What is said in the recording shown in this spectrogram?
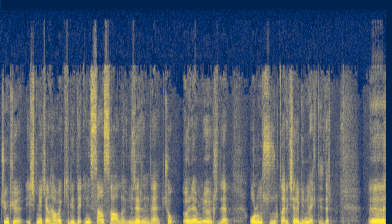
Çünkü iç mekan hava kirliliği de insan sağlığı üzerinde çok önemli ölçüde olumsuzluklar içerebilmektedir. Ee,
